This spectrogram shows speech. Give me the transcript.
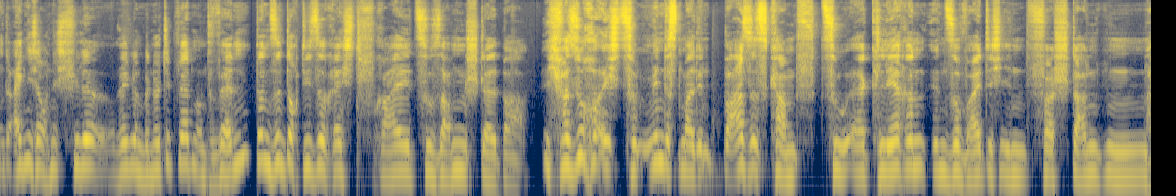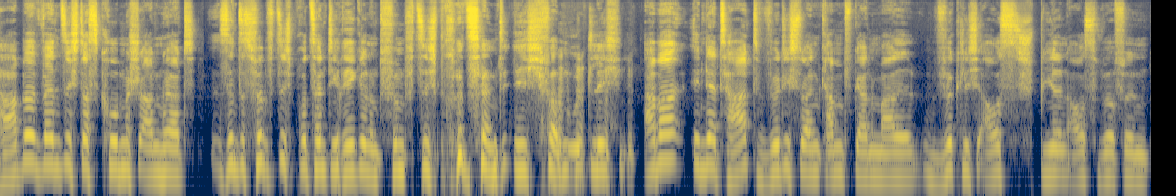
und eigentlich auch nicht viele Regeln benötigt werden. Und wenn, dann sind doch diese recht frei zusammenstellbar. Ich versuche euch zumindest mal den Basiskampf zu erklären, insoweit ich ihn verstanden habe. Wenn sich das komisch anhört, sind es 50% die Regeln und 50% ich vermutlich. Aber in der Tat würde ich so einen Kampf gerne mal wirklich ausspielen, auswürfeln.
